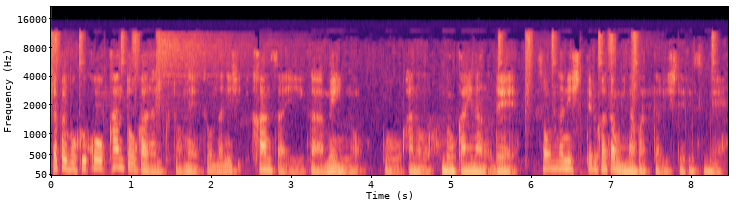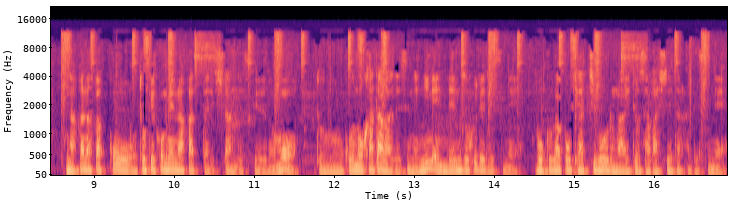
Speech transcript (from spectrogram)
やっぱり僕、こう、関東から行くとね、そんなに関西がメインの、こう、あの、農会なので、そんなに知ってる方もいなかったりしてですね、なかなかこう、溶け込めなかったりしたんですけれども、とこの方がですね、2年連続でですね、僕がこう、キャッチボールの相手を探してたらですね、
